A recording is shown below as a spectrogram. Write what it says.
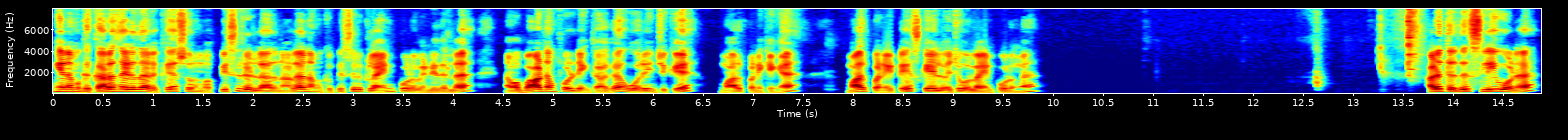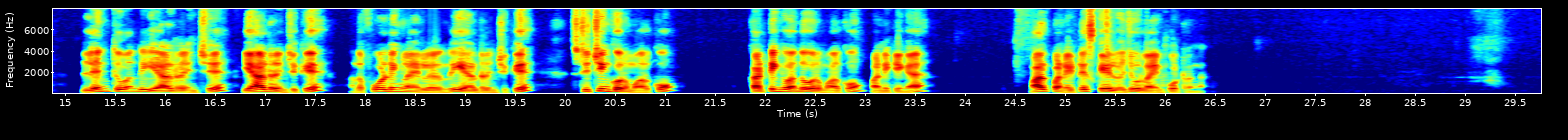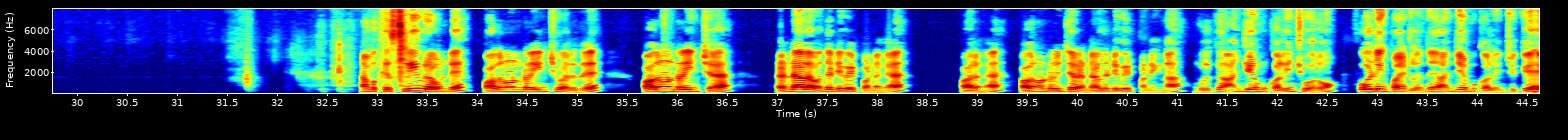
இங்கே நமக்கு கரை சைடு தான் இருக்குது ஸோ நம்ம பிசுறு இல்லை. அதனால நமக்கு பிசுறுக்கு லைன் போட வேண்டியதில்லை. நம்ம பாட்டம் ஃபோல்டிங்காக ஒரு இன்ச்சுக்கு மார்க் பண்ணிக்கோங்க. மார்க் பண்ணிவிட்டு ஸ்கேல் வச்சு ஒரு லைன் போடுங்க. அடுத்தது ஸ்லீவோட லென்த்து வந்து ஏழரை இன்ச்சு ஏழரை இன்ச்சுக்கு அந்த ஃபோல்டிங் லைன்லேருந்து ஏழரை இன்ச்சுக்கு ஸ்டிச்சிங்க்கு ஒரு மார்க்கும் கட்டிங் வந்து ஒரு மார்க்கும் பண்ணிக்கோங்க. மார்க் பண்ணிவிட்டு ஸ்கேல் வச்சு ஒரு லைன் போட்டுருங்க. நமக்கு ஸ்லீவ் ரவுண்டு பதினொன்றரை இன்ச் வருது. பதினொன்றரை இன்ச்சை ரெண்டால் வந்து டிவைட் பண்ணுங்க. பாருங்க பதினொன்றரை இன்ச்சை ரெண்டால் டிவைட் பண்ணிங்கன்னா உங்களுக்கு அஞ்சே முக்கால் இன்ச் வரும். ஃபோல்டிங் பாயிண்ட்லேருந்து அஞ்சே முக்கால் இன்ச்சுக்கு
